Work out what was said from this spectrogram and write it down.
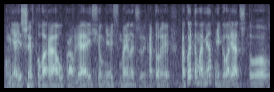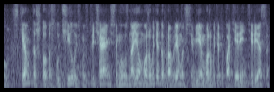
у меня есть шеф-повара, управляющие, у меня есть менеджеры, которые в какой-то момент мне говорят, что с кем-то что-то случилось, мы встречаемся, мы узнаем, может быть, это проблемы в семье, может быть, это потеря интереса,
